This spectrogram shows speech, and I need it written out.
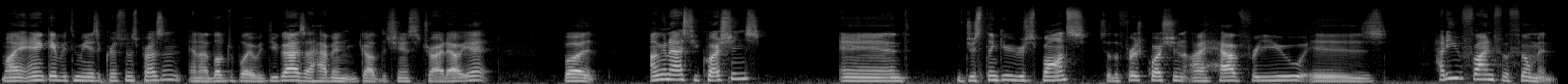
My aunt gave it to me as a Christmas present and I'd love to play it with you guys. I haven't got the chance to try it out yet, but I'm going to ask you questions and just think of your response. So the first question I have for you is how do you find fulfillment?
